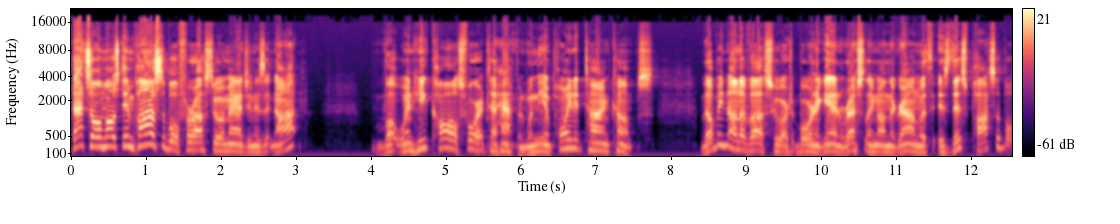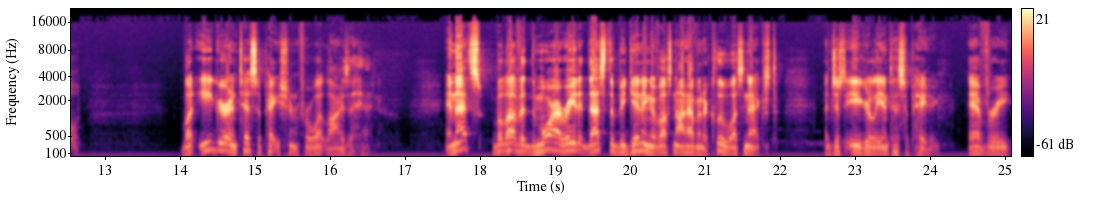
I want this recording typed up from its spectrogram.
that's almost impossible for us to imagine, is it not? But when He calls for it to happen, when the appointed time comes, there'll be none of us who are born again wrestling on the ground with, is this possible? But eager anticipation for what lies ahead. And that's, beloved, the more I read it, that's the beginning of us not having a clue what's next, and just eagerly anticipating every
